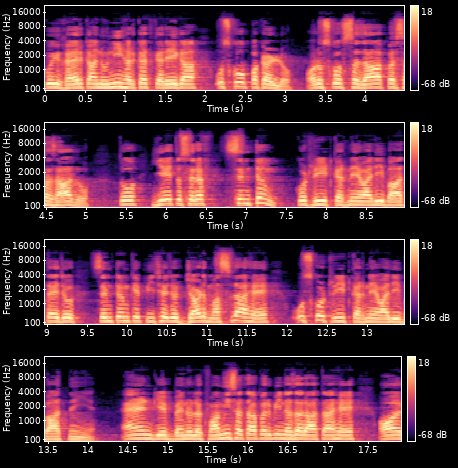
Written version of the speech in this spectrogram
کوئی غیر قانونی حرکت کرے گا اس کو پکڑ لو اور اس کو سزا پر سزا دو تو یہ تو صرف سمٹم کو ٹریٹ کرنے والی بات ہے جو سمٹم کے پیچھے جو جڑ مسئلہ ہے اس کو ٹریٹ کرنے والی بات نہیں ہے اینڈ یہ بین الاقوامی سطح پر بھی نظر آتا ہے اور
